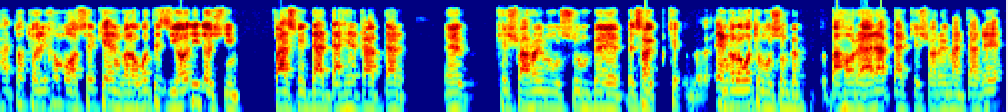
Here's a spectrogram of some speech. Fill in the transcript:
حتی تاریخ معاصر که انقلابات زیادی داشتیم فرض کنید در دهه قبل در کشورهای موسوم به انقلابات موسوم به بهار عرب در کشورهای منطقه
